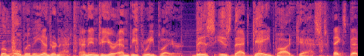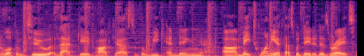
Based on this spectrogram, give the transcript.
from over the internet and into your MP3 player. This is That Gay Podcast. Thanks, Ben. Welcome to That Gay Podcast of the week ending uh, May 20th. That's what date it is, right?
